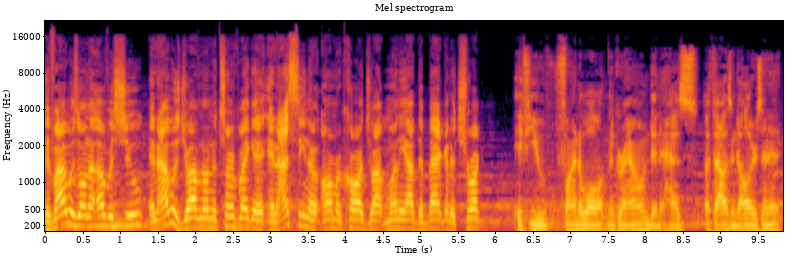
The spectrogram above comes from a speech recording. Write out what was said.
If I was on the other shoe and I was driving on the turnpike and, and I seen an armored car drop money out the back of the truck. If you find a wallet in the ground and it has a thousand dollars in it.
